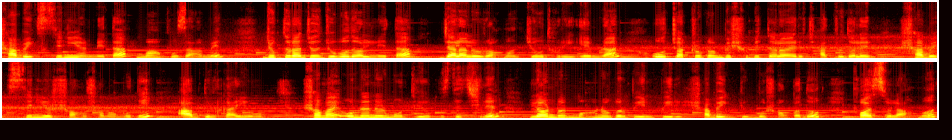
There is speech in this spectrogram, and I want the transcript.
সাবেক সিনিয়র নেতা মাহফুজ আহমেদ, যুক্তরাজ্য যুবদল নেতা জালালুর রহমান চৌধুরী এমরান ও চট্টগ্রাম বিশ্ববিদ্যালয়ের ছাত্রদলের সাবেক সিনিয়র সহসভাপতি আব্দুল কাইয়ুম। সভায় অন্যান্যের মধ্যে উপস্থিত ছিলেন লন্ডন মহানগর বিএনপির সাবেক যুগ্ম সম্পাদক ফয়সুল আহমদ,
